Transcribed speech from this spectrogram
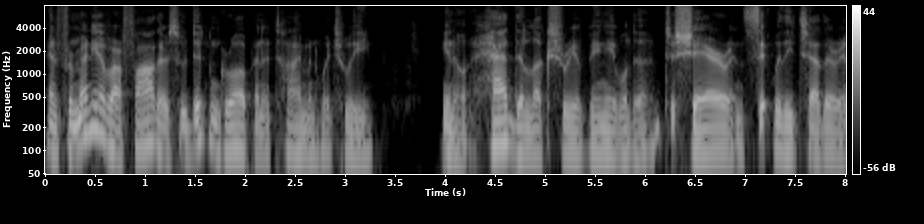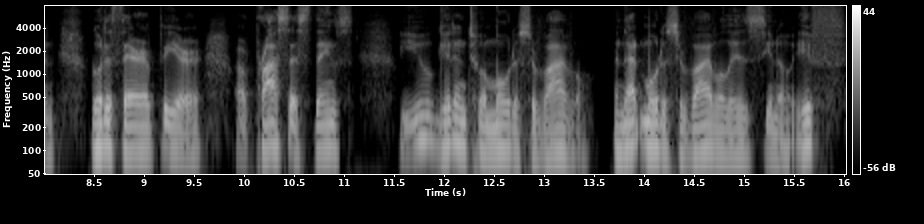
And for many of our fathers who didn't grow up in a time in which we, you know, had the luxury of being able to to share and sit with each other and go to therapy or or process things, you get into a mode of survival. And that mode of survival is, you know, if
